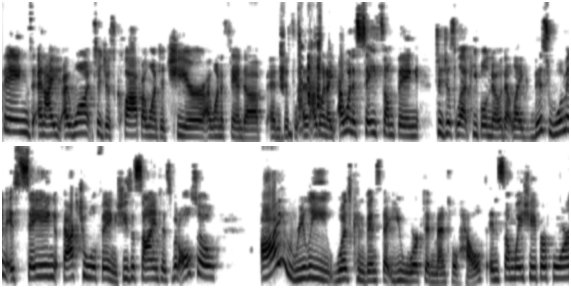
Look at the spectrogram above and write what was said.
things, and I, I want to just clap. I want to cheer. I want to stand up and just, I want to, I want to say something to just let people know that, like, this woman is saying factual things. She's a scientist, but also I really was convinced that you worked in mental health in some way, shape, or form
